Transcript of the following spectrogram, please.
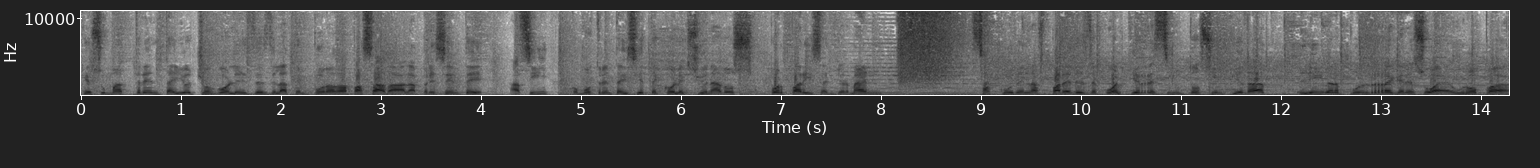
que suma 38 goles desde la temporada pasada a la presente, así como 37 coleccionados por Paris Saint-Germain. Sacuden las paredes de cualquier recinto sin piedad, Liverpool regresó a Europa.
